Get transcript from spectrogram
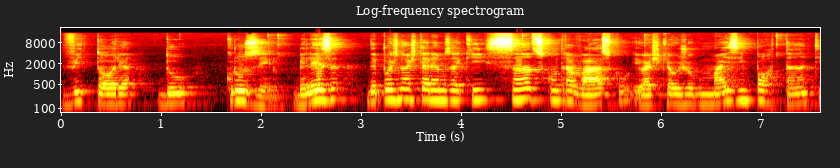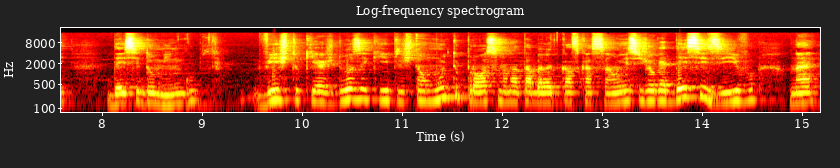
vitória do Cruzeiro, beleza? Depois nós teremos aqui Santos contra Vasco. Eu acho que é o jogo mais importante desse domingo, visto que as duas equipes estão muito próximas na tabela de classificação e esse jogo é decisivo, né?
